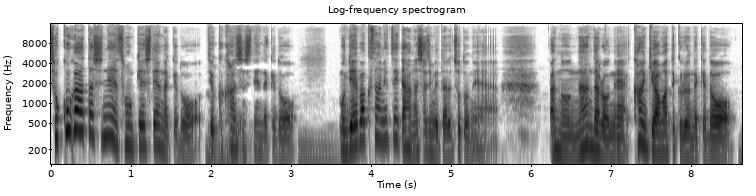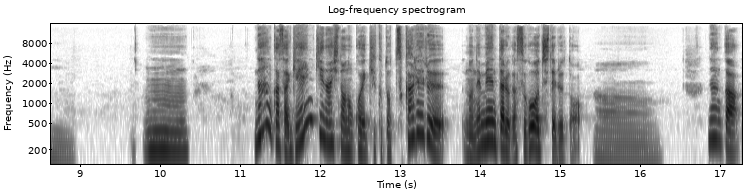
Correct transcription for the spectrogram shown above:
そこが私ね、尊敬してんだけど、っていうかうん感謝してんだけど。もう芸爆さんについて話し始めたらちょっとね、あの、なんだろうね、感極まってくるんだけど、うん。ん、なんかさ、元気な人の声聞くと疲れるのね、メンタルがすごい落ちてると。なんか、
